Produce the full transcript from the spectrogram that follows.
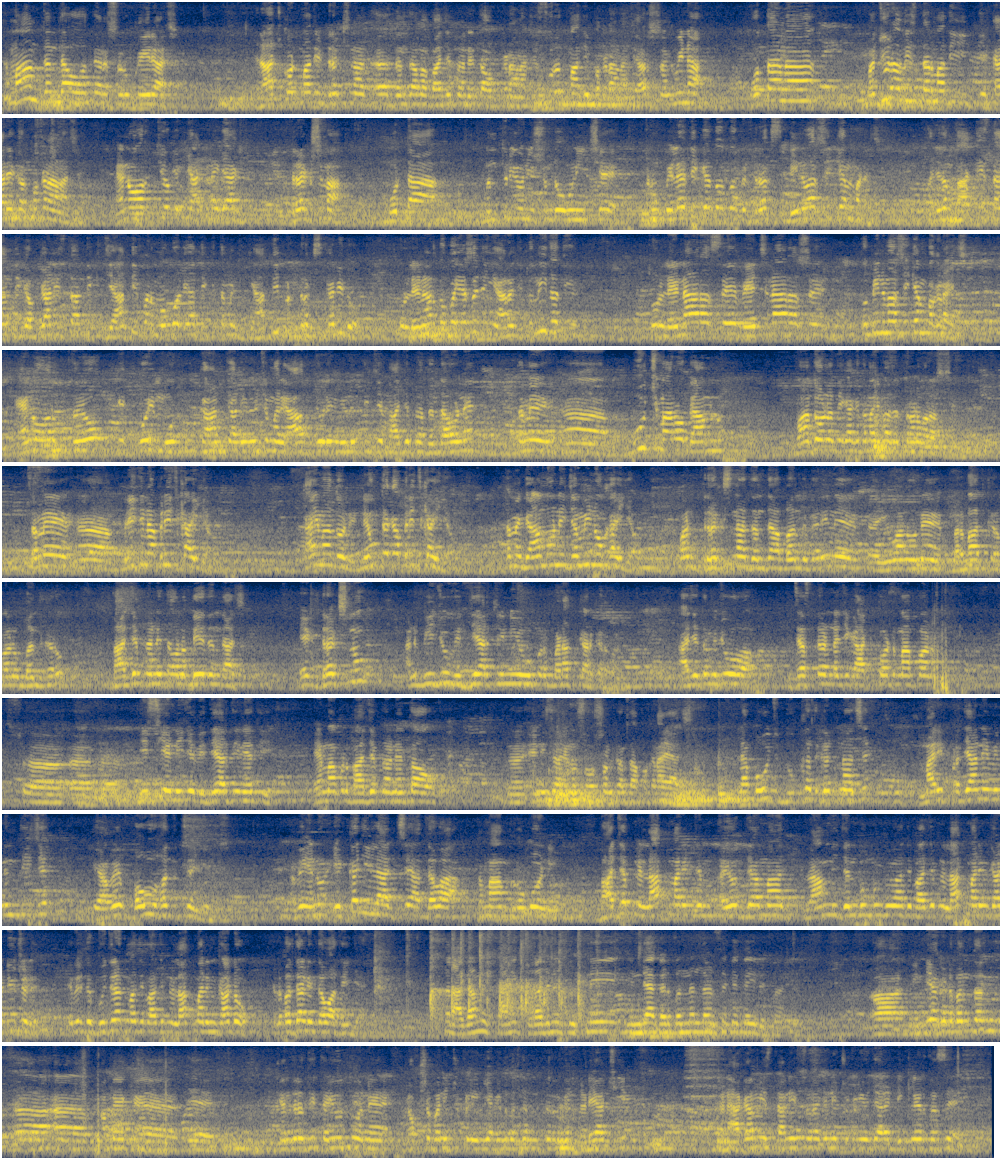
તમામ ધંધાઓ અત્યારે શરૂ કર્યા છે. રાજકોટમાંથી ડ્રગ્સના ધંધામાં ભાજપના નેતાઓ પકડાણા છે, સુરતમાંથી પકડાણા છે, હર્ષ સંઘવીના પોતાના મજૂરા વિસ્તારમાંથી એ કાર્યકર પકડાણા છે. એનો અર્થ થયો કે ક્યાંક ને ક્યાંક ડ્રગ્સમાં મોટા મંત્રીઓની સંડોવણી છે. હું પહેલેથી કહેતો હતો કે ડ્રગ્સ બિનવારસી કેમ મળે છે? આજે તમે પાકિસ્તાનથી અફઘાનિસ્તાનથી જ્યાંથી પણ મોગોલિયાથી કે તમે જ્યાંથી પણ ડ્રગ્સ કરી દો, તો લેનાર તો કોઈ હશે જ અહીંયા હરાજી તો નહીં થતી. તો લેનાર હશે, વેચનાર હશે, તો બિનવાસી કેમ પકડાય છે? એનો અર્થ થયો કે કોઈ મોટું કામ ચાલી રહ્યું છે. મારી હાથ જોડે વિનંતી છે ભાજપના ધંધાઓને. તમે બૂચ મારો ગામનું. વાંધો નથી, કારણ કે તમારી પાસે ત્રણ વર્ષ છે. તમે બ્રિજના બ્રિજ ખાઈ જાઓ. કાંઈ વાંધો નહીં, નેવું ટકા બ્રિજ ખાઈ જાઓ. તમે ગામોની જમીનો ખાઈ જાઓ. પણ ડ્રગ્સના ધંધા બંધ કરીને યુવાનોને બરબાદ કરવાનું બંધ કરો. ભાજપના નેતાઓના બે ધંધા છે. એક ડ્રગ્સનું અને બીજું વિદ્યાર્થીનીઓ ઉપર બળાત્કાર કરવાનો. આજે તમે જુઓ, જસદણ નજીક રાજકોટમાં પણ બીસીએની જે વિદ્યાર્થીની હતી, એમાં પણ ભાજપના નેતાઓ એની સાથે એનું શોષણ કરતા પકડાયા છે. એટલે બહુ જ દુઃખદ ઘટના છે. મારી પ્રજાને વિનંતી છે કે હવે બહુ હદ થઈ ગઈ છે. હવે એનો એક જ ઈલાજ છે આ દવા તમામ રોગોની. ભાજપને લાત મારીને જેમ અયોધ્યામાં રામની જન્મભૂમિમાંથી ભાજપને લાત મારીને કાઢ્યું છે ને એવી રીતે ગુજરાતમાંથી ભાજપને લાત મારીને કાઢો એટલે બધાની દવા થઈ જાય. સર આગામી સ્થાનિક સ્વરાજ્યની ચૂંટણી ઇન્ડિયા ગઠબંધન લડશે કે કઈ રીતના? ઇન્ડિયા ગઠબંધન અમે જે કેન્દ્રથી થયું હતું અને લોકસભાની ચૂંટણી ઇન્ડિયા ગઠબંધન લડ્યા છીએ. અને આગામી સ્થાનિક સ્વરાજ્યની ચૂંટણીઓ જ્યારે ડિક્લેર થશે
